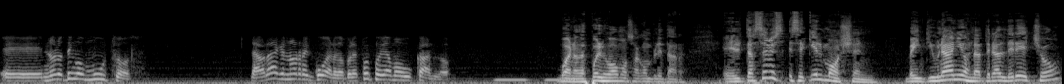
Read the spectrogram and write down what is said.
eh, no lo tengo muchos. La verdad que no recuerdo, pero después podíamos buscarlo. Bueno, después lo vamos a completar. El tercero es Ezequiel Moyen, 21 años, lateral derecho,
